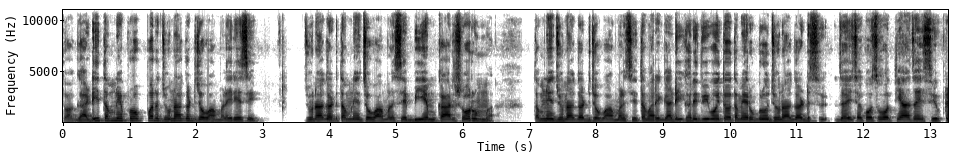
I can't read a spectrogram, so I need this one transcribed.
તો આ ગાડી તમને પ્રોપર જુનાગઢ જોવા મળી રહેશે. જુનાગઢ તમને જોવા મળશે બીએમ કાર શોરૂમમાં તમને જુનાગઢ જોવા મળશે. તમારે ગાડી ખરીદવી હોય તો તમે રૂબરૂ જુનાગઢ જઈ શકો છો. ત્યાં જઈ સ્વિફ્ટ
